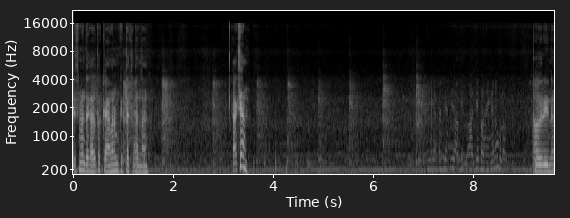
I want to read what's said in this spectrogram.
इसमें दिखा तो कैमरा में कितना खतरनाक। एक्शन ना।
